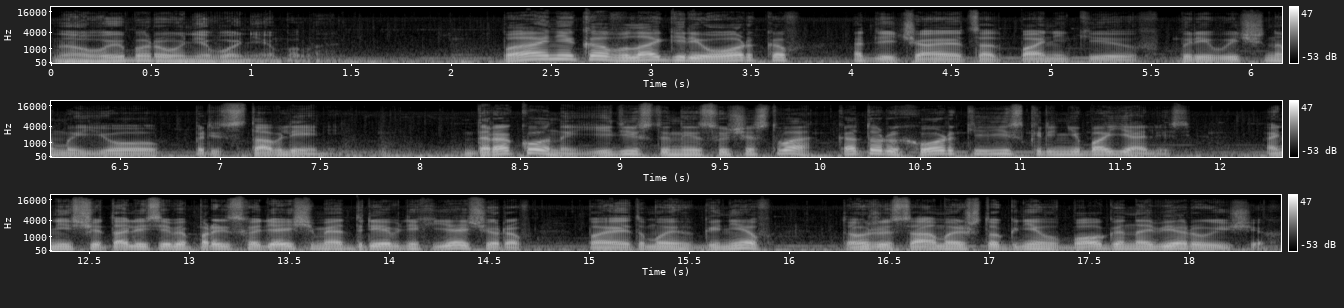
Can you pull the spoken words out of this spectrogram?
Но выбора у него не было. Паника в лагере орков отличается от паники в привычном ее представлении. Драконы – единственные существа, которых орки искренне боялись. Они считали себя происходящими от древних ящеров, поэтому их гнев – то же самое, что гнев бога на верующих.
